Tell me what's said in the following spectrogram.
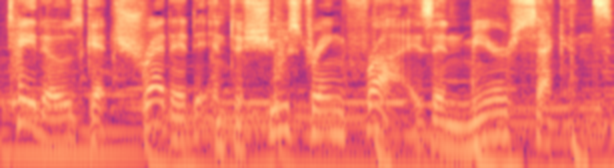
Potatoes get shredded into shoestring fries in mere seconds.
